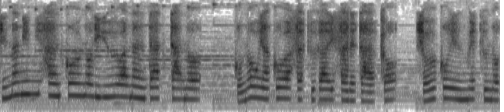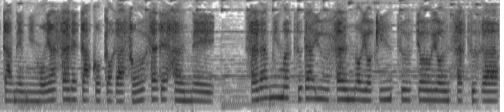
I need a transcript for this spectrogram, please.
ちなみに犯行の理由は何だったの？この親子は殺害された後、証拠隠滅のために燃やされたことが捜査で判明。さらに松田優さんの預金通帳4冊が、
